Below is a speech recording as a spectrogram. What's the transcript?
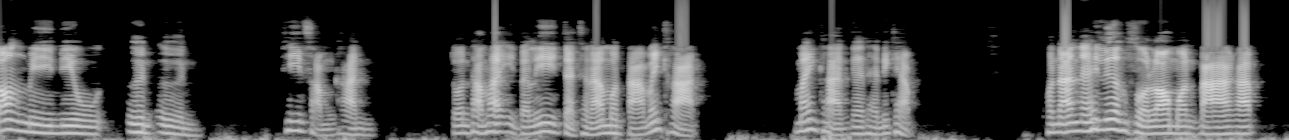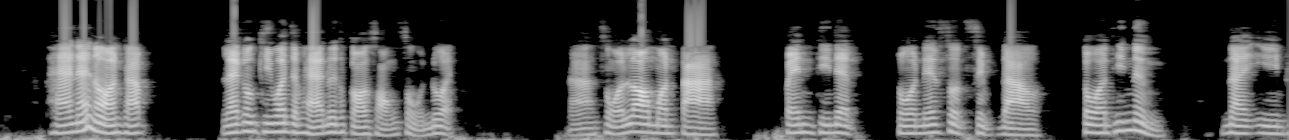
ต้องมีดิวอื่นๆ ที่สำคัญ จนทำให้อิตาลีจะชนะมอนตาไม่ขาด ไม่ขาดเกินแฮนดิแคปเพราะนั้นให้เลือกส่วนรองมอนตาครับ แพ้แน่นอนครับ และก็คิดว่าจะแพ้ด้วยสกอร์สองศูนย์ด้วยนะส่วนรองมอนตา เป็นทีเด็ดตัวเน็ตสุดสิบดาว ตัวที่หนึ่งใน EP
